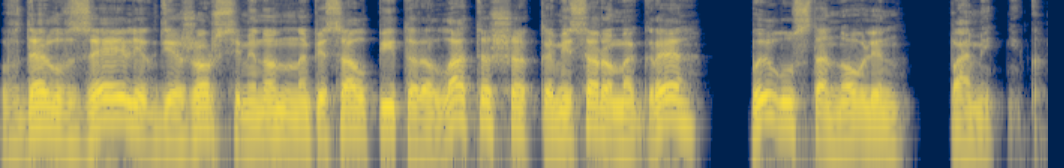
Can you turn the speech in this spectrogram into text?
в Делвзейле, где Жорж Семенон написал Питера Латыша, комиссару Мегре был установлен памятник.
